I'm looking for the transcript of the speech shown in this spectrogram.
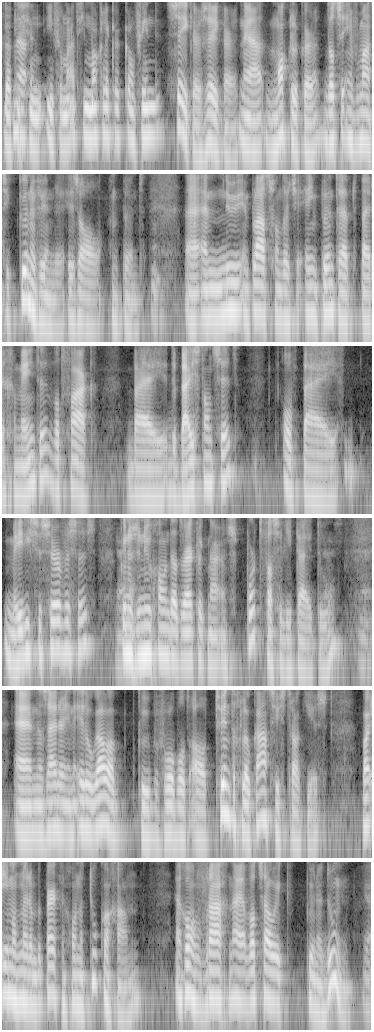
Dat nou, hij zijn informatie makkelijker kan vinden? Zeker, zeker. Nou ja, makkelijker. Dat ze informatie kunnen vinden is al een punt. Hm. Uh, en nu in plaats van dat je één punt hebt bij de gemeente, wat vaak bij de bijstand zit, of bij medische services, ja. kunnen ze nu gewoon daadwerkelijk naar een sportfaciliteit toe. Ja. En dan zijn er in Edogawa bijvoorbeeld al twintig locaties strakjes waar iemand met een beperking gewoon naartoe kan gaan. En gewoon vragen, nou ja, wat zou ik kunnen doen? Ja.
